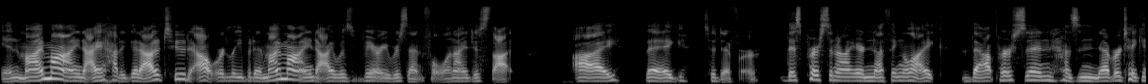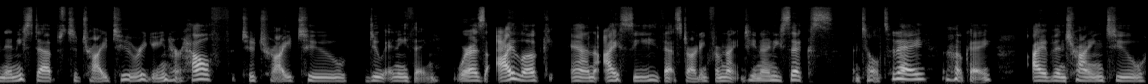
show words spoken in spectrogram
in my mind, I had a good attitude outwardly, but in my mind, I was very resentful. And I just thought, I beg to differ. this person and I are nothing alike. That person has never taken any steps to try to regain her health, to try to do anything. Whereas I look and I see that starting from 1996 until today, okay, I've been trying to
